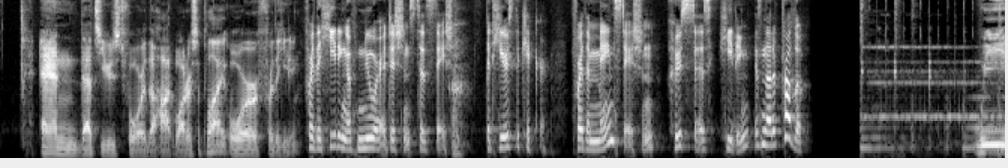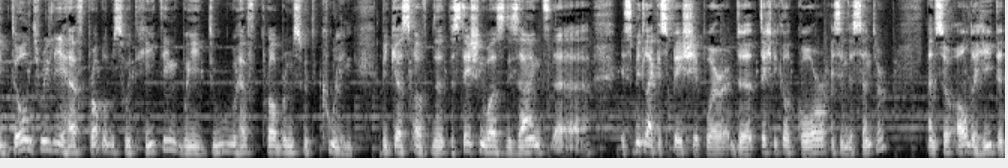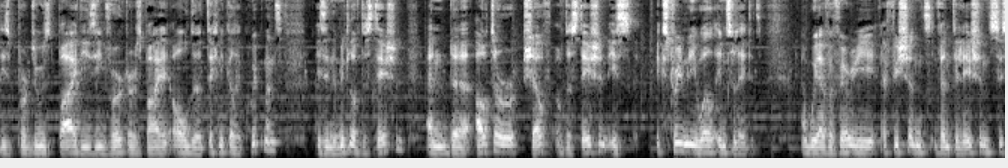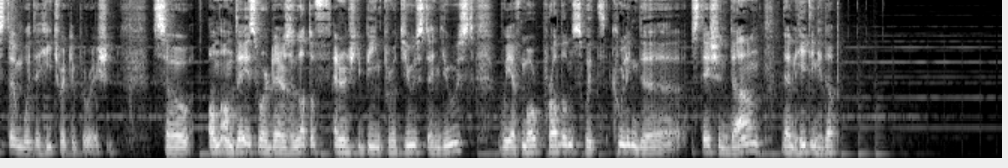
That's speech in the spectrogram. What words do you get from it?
And that's used for the hot water supply or for the heating? For the heating of newer additions to the station. but here's the kicker for the main station, Guus says heating is not a problem. We don't really have problems with heating. We do have problems with cooling because of the, the station was designed. Uh, it's a bit like a spaceship where the technical core is in the center. And so all the heat that is produced by these inverters, by all the technical equipment is in the middle of the station. And the outer shelf of the station is extremely well insulated and we have a very efficient ventilation system with a heat recuperation. So on, on days where there's a lot of energy being produced and used, we have more problems with cooling the station down than heating it up.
